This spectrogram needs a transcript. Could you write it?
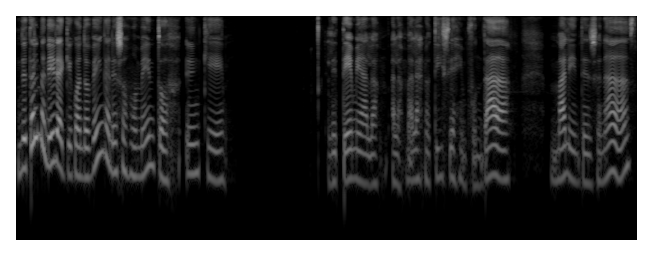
de tal manera que cuando vengan esos momentos en que le teme a, a las malas noticias infundadas, malintencionadas,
